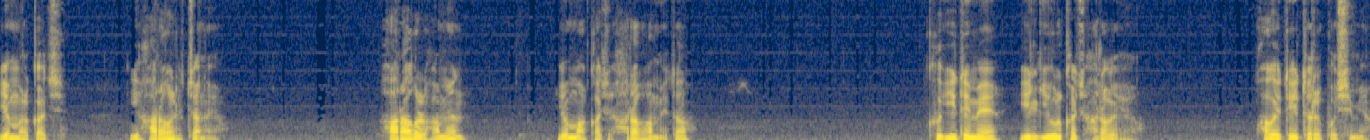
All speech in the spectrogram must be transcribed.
연말까지. 이 하락을 했잖아요. 하락을 하면 연말까지 하락합니다 그 이듬해 1, 2월까지 하락해요. 과거의 데이터를 보시면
